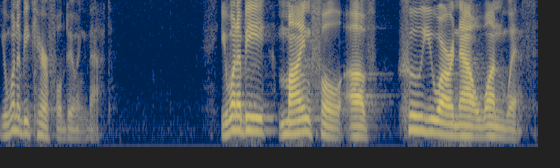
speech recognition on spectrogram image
you want to be careful doing that. You want to be mindful of who you are now one with.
